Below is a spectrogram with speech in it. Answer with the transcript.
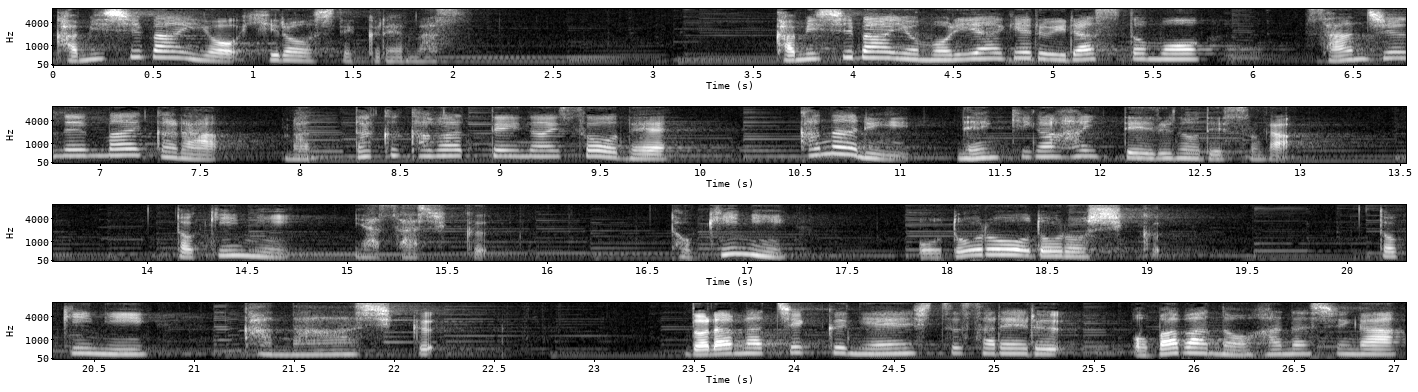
紙芝居を披露してくれます。紙芝居を盛り上げるイラストも30年前から全く変わっていないそうでかなり年季が入っているのですが時に優しく時におどろおどろしく時に悲しくドラマチックに演出されるおばばのお話が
